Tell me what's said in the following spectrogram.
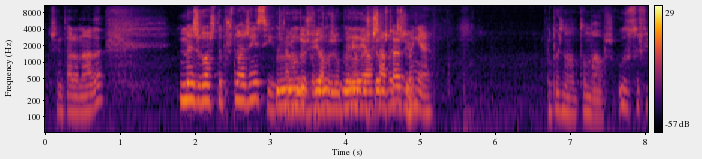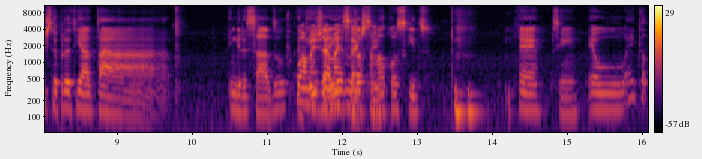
acrescentaram nada. Mas gosto da personagem em si. Gostava muito dos filmes- no dos aos sábados de está manhã. Pois não, estão maus. O surfista prateado está engraçado. O homem está ideia, mais mas acho que está sexy. mal conseguido. é, sim. É o, é, aquele,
